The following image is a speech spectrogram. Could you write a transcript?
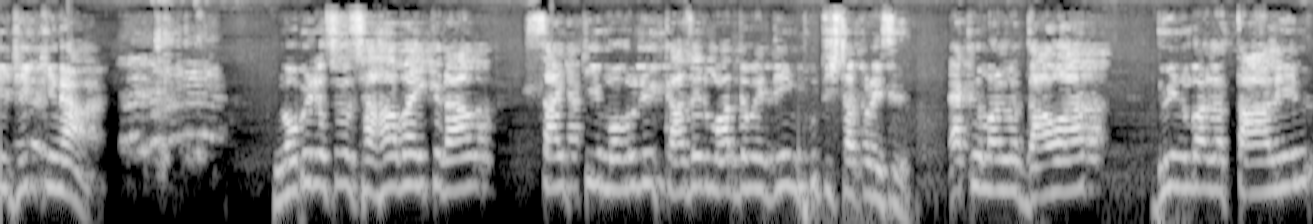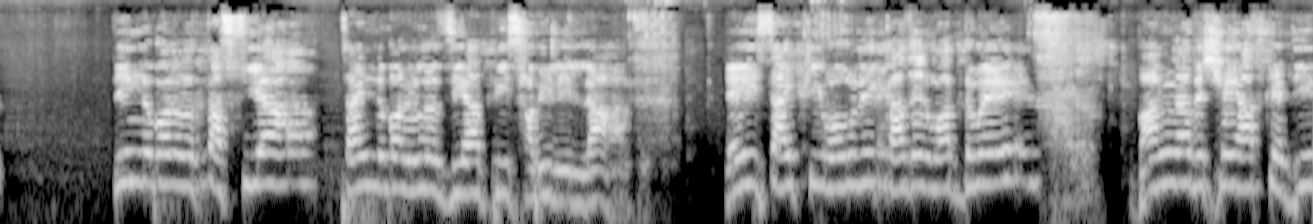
কি ঠিক কিনা? নবী রসুল সাহাবাইক রাম চারটি মৌলিক কাজের মাধ্যমে দিন প্রতিষ্ঠা করেছে। এক নম্বর হলো দাওয়াত, দুই নম্বর হলো তালিম, তিন নম্বর হলো তাসিয়া, চার নম্বর হলো জিয়াফি সাবিলিল্লাহ। এই চারটি মৌলিক কাজের মাধ্যমে বাংলাদেশে আজকে দিন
